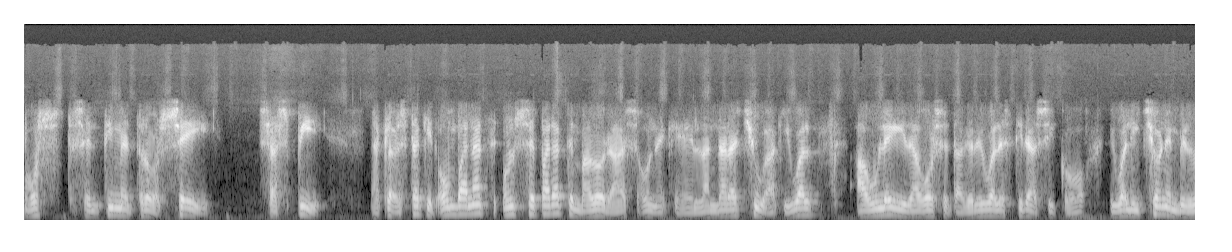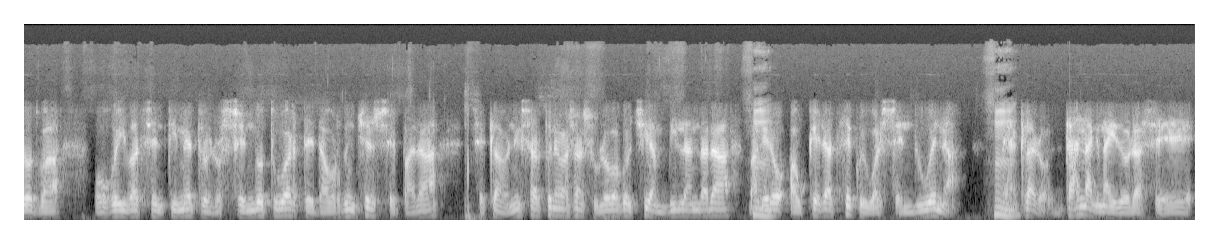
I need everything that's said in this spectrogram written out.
bost sentimetro, sei, saspi, Da, claro, ez dakit, on banat, on separaten badoraz, honek eh, landaratxuak, igual aulegi dagoz eta gero igual ez dira hasiko, igual itxonen birdot ba, hogei bat sentimetro ero sendotu arte eta orduntzen separa, ze, claro, nik sartu nebazan zulo bako txian bi landara, ba, Hmm. gero aukeratzeko igual senduena. Hmm. Baina, claro, danak nahi dora ze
